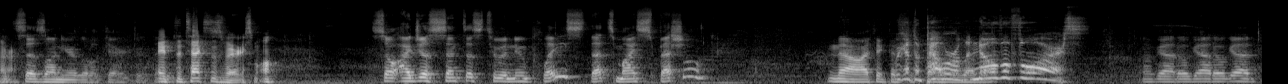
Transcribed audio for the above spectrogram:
It says on your little character thing. It, the text is very small. So I just sent us to a new place. That's my special. No, I think that's. We got the power of the level. Nova Force! Oh god. Oh god. Oh god.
